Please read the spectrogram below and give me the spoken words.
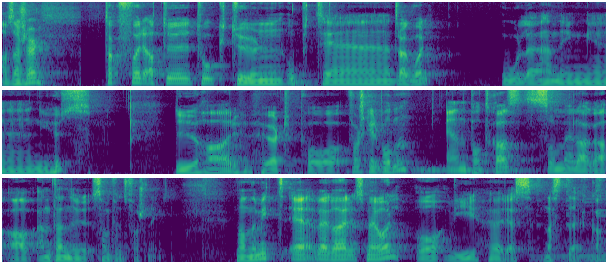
av seg sjøl. Takk for at du tok turen opp til Dragvoll, Ole Henning Nyhus. Du har hørt på Forskerpodden, en podkast som er laga av NTNU Samfunnsforskning. Navnet mitt er Vegard Smevold, og vi høres neste gang.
